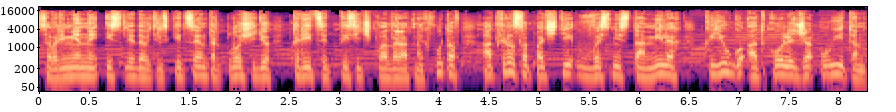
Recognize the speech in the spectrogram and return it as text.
Современный исследовательский центр площадью 30 тысяч квадратных футов открылся почти в 800 милях к югу от колледжа Уитон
